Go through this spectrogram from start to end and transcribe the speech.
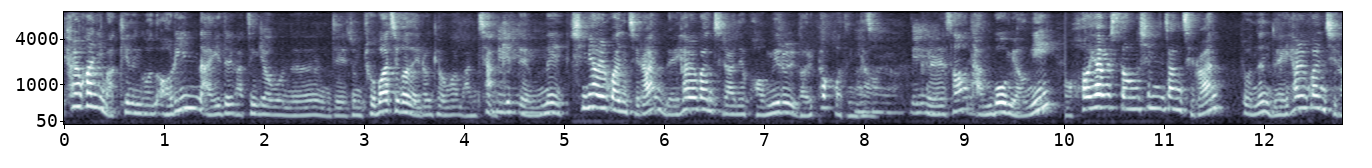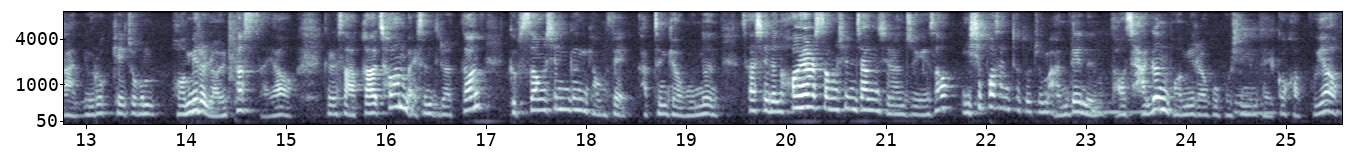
혈관이 막히는 건 어린 아이들 같은 경우는 이제 좀 좁아지거나 이런 경우가 많지 않기 네. 때문에 심혈관 질환, 뇌혈관 질환의 범위를 넓혔거든요. 맞아요. 네. 그래서 네. 담보명이 허혈성 심장 질환 또는 뇌혈관 질환 이렇게 조금 범위를 넓혔어요. 그래서 아까 처음 말씀드렸던 급성 심근경색 같은 경우는 사실은 허혈성 심장 질환 중에서 20%도 좀 안 되는 음. 더 작은 범위라고 보시면 네. 될것 같고요.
